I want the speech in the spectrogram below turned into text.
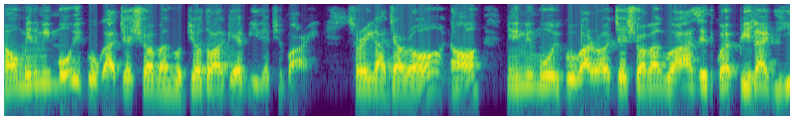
နော်မင်းသမီးမိုးဟီကိုက Joshua Ban ကိုပြောသွားခဲ့ပြီလည်းဖြစ်ပါတယ်။ sorry ကကြတော့နော်မင်းသမီးမိုးဟီကိုကတော့ Joshua Ban ကိုအားစေးတစ်ခွက်ပေးလိုက်ပြီ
